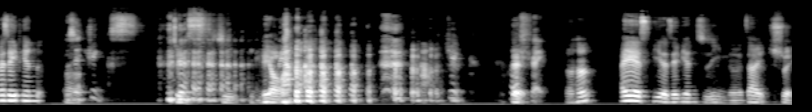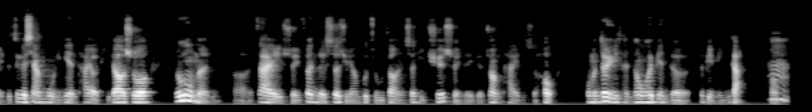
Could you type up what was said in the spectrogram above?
那这一篇呢，不是呃 drinks，drinks 是 饮料。好，drink 喝水，嗯哼，IASP 的这篇指引呢，在水的这个项目里面，它有提到说，如果我们呃在水分的摄取量不足，造成身体缺水的一个状态的时候，我们对于疼痛会变得特别敏感。哦嗯，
